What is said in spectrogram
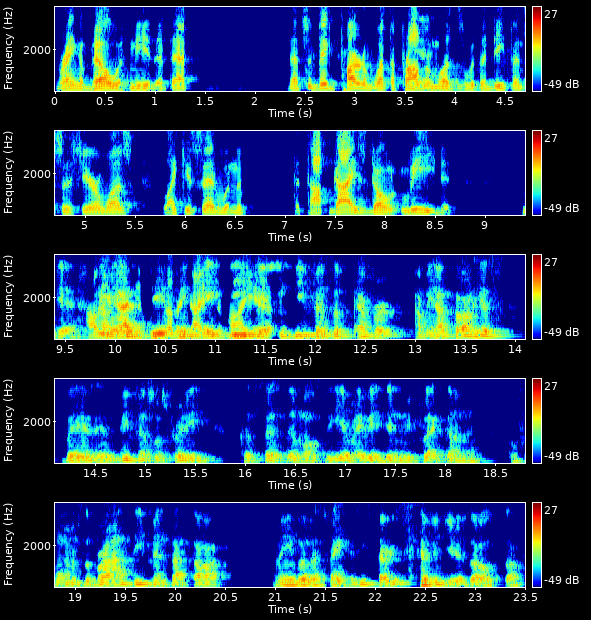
rang a bell with me that that that's a big part of what the problem was with the defense this year was like you said when the the top guys don't lead Yeah, How I you mean, gonna I did think AD gave defensive effort. I mean, I thought his, his his defense was pretty consistent most of the year. Maybe it didn't reflect on the performance. LeBron's defense, I thought. I mean, but let's face it, he's 37 years old, so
